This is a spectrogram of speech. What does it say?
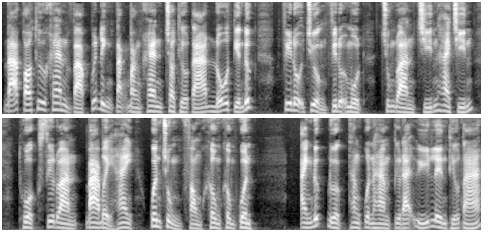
đã có thư khen và quyết định tặng bằng khen cho Thiếu tá Đỗ Tiến Đức, phi đội trưởng phi đội 1, Trung đoàn 929 thuộc Sư đoàn 372, Quân chủng Phòng không không quân. Anh Đức được thăng quân hàm từ đại úy lên thiếu tá.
